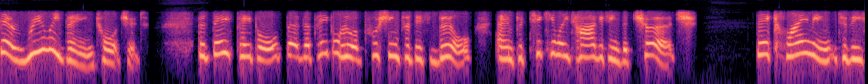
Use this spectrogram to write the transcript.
they're really being tortured. But these people, the, the people who are pushing for this bill and particularly targeting the church, they're claiming to be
